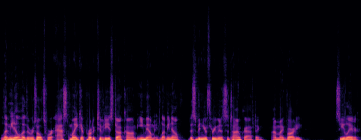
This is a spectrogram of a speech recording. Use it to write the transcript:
let me know how the results were. Ask Mike at productivityist.com. Email me. Let me know. This has been your three minutes of time crafting. I'm Mike Vardy. See you later.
